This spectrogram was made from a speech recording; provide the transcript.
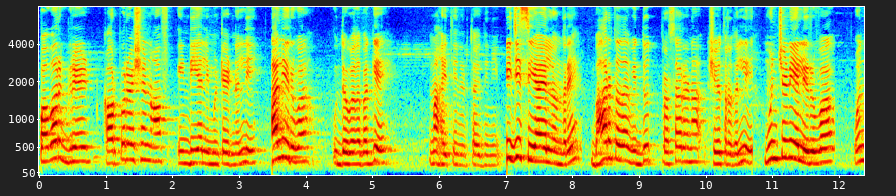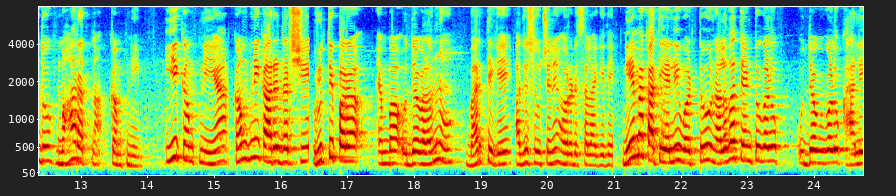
power grid corporation of India ಲಿಮಿಟೆಡ್ನಲ್ಲಿ ಖಾಲಿ ಇರುವ ಉದ್ಯೋಗದ ಬಗ್ಗೆ ಮಾಹಿತಿ ನೀಡ್ತಾ ಇದ್ದೀನಿ. P G C I L ಅಂದರೆ ಭಾರತದ ವಿದ್ಯುತ್ ಪ್ರಸರಣ ಕ್ಷೇತ್ರದಲ್ಲಿ ಮುಂಚೂಣಿಯಲ್ಲಿರುವ ಒಂದು ಮಹಾರತ್ನ ಕಂಪ್ನಿ. ಈ ಕಂಪನಿಯ ಕಂಪನಿ ಕಾರ್ಯದರ್ಶಿ ವೃತ್ತಿಪರ ಎಂಬ ಉದ್ಯೋಗಗಳನ್ನು ಭರ್ತಿಗೆ ಅಧಿಸೂಚನೆ ಹೊರಡಿಸಲಾಗಿದೆ. ನೇಮಕಾತಿಯಲ್ಲಿ ಒಟ್ಟು ನಲವತ್ತೆಂಟುಗಳು ಉದ್ಯೋಗಗಳು ಖಾಲಿ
